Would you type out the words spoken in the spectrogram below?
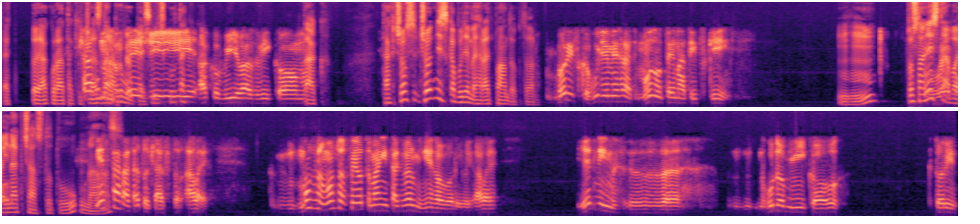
tak to je akurát taký čas na prvú beží, pesničku. Tak, ako býva zvykom. Tak, tak čo, čo dneska budeme hrať, pán doktor? Borisko, budeme hrať monotematicky. Mhm. To sa nestáva Lebo... inak často tu u nás. Nestáva sa to často, ale možno, možno sme o tom ani tak veľmi nehovorili, ale jedným z hudobníkov, ktorý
